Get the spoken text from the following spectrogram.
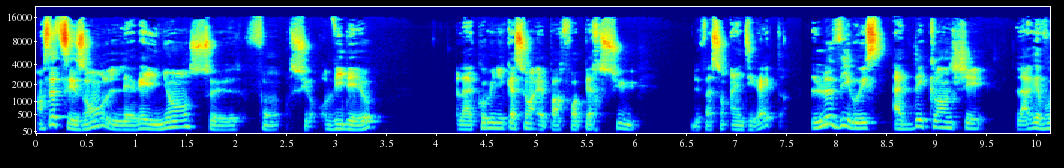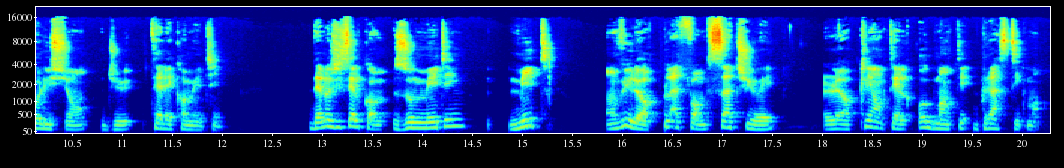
En cette saison, les réunions se font sur vidéo la communication est parfois perçue de façon indirecte, le virus a déclenché la révolution du télécommuting. Des logiciels comme Zoom Meeting, Meet ont vu leur plateforme saturée, leur clientèle augmenter drastiquement.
